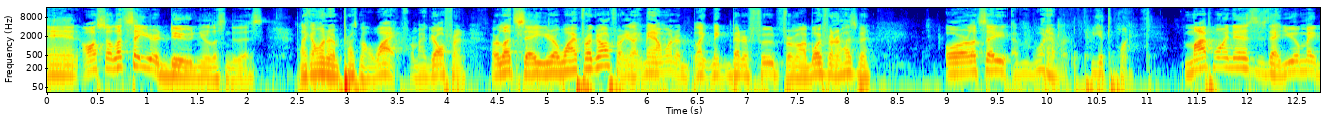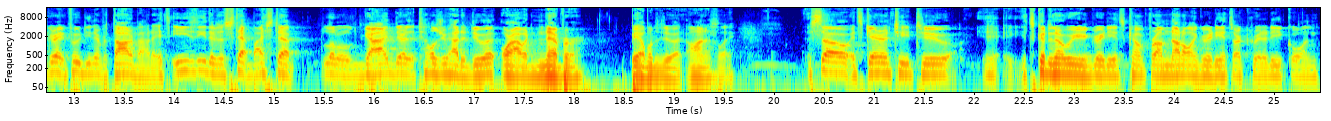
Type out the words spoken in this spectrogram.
and also, let's say you're a dude and you're listening to this. Like, I want to impress my wife or my girlfriend, or let's say you're a wife or a girlfriend. You're like, man, I want to like make better food for my boyfriend or husband, or let's say whatever. You get the point. My point is, is that you'll make great food. You never thought about it. It's easy. There's a step by step little guide there that tells you how to do it, or I would never be able to do it, honestly. So it's guaranteed to. Eh, it's good to know where your ingredients come from. Not all ingredients are created equal, and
